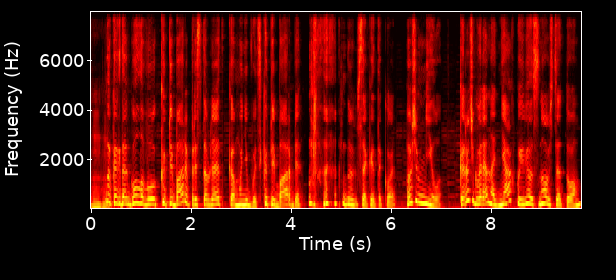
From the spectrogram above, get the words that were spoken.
Ну, когда голову Капибары представляют кому-нибудь, Капибарби, ну, всякое такое. В общем, мило. Короче говоря, на днях появилась новость о том,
